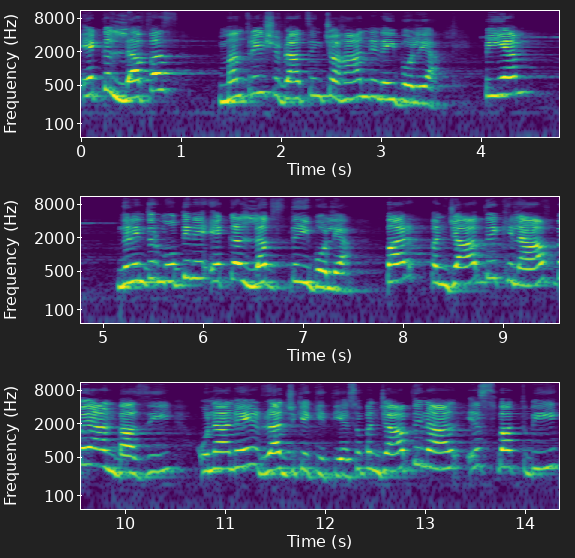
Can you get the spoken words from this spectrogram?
ਇੱਕ ਲਫ਼ਜ਼ ਮੰਤਰੀ ਸ਼ਿਵਰਾਜ ਸਿੰਘ ਚੌਹਾਨ ਨੇ ਨਹੀਂ ਬੋਲਿਆ। ਪੀਐਮ ਨਰਿੰਦਰ ਮੋਦੀ ਨੇ ਇੱਕ ਲਫ਼ਜ਼ ਨਹੀਂ ਬੋਲਿਆ। ਪਰ ਪੰਜਾਬ ਦੇ ਖਿਲਾਫ ਬਿਆਨਬਾਜ਼ੀ ਉਹਨਾਂ ਨੇ ਰੱਜ ਕੇ ਕੀਤੀ ਹੈ। ਸੋ ਪੰਜਾਬ ਦੇ ਨਾਲ ਇਸ ਵਕਤ ਵੀ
